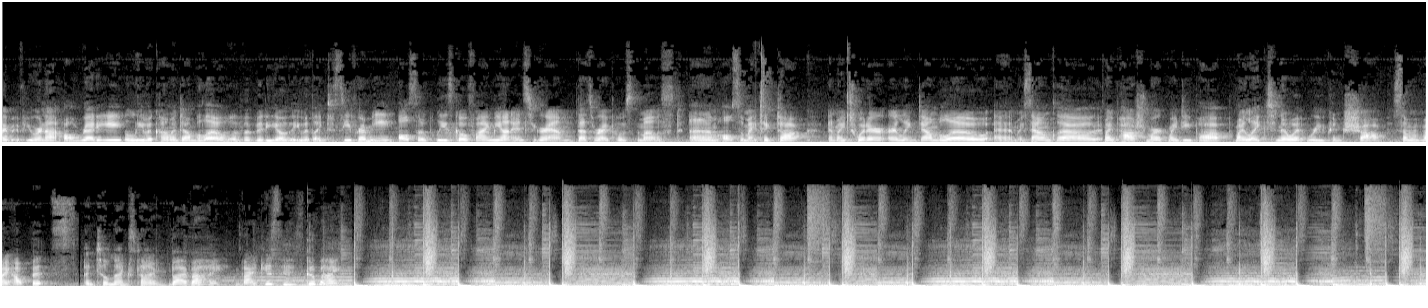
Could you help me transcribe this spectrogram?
Subscribe if you are not already. Leave a comment down below of a video that you would like to see from me. Also, please go find me on Instagram. That's where I post the most. Um, also, my TikTok and my Twitter are linked down below and my SoundCloud, my Poshmark, my Depop, my Like to Know It where you can shop some of my outfits. Until next time, bye-bye. Bye kisses, goodbye.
